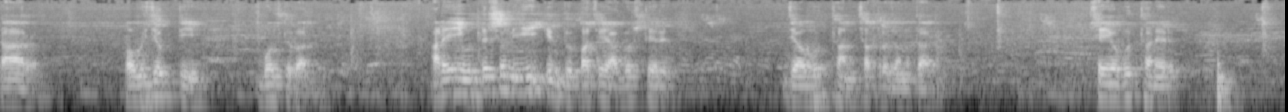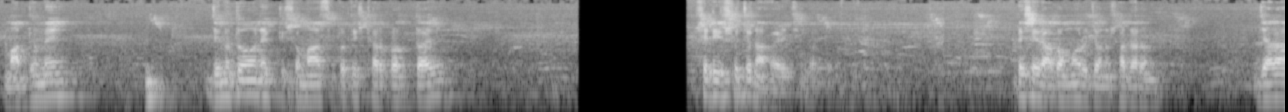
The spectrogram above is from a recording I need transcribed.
তার অভিযোগটি বলতে পারবে। আর এই উদ্দেশ্য নিয়েই কিন্তু পাঁচই আগস্টের যে অভ্যুত্থান ছাত্র জনতার, সেই অভ্যুত্থানের মাধ্যমে যে নতুন একটি সমাজ প্রতিষ্ঠার প্রত্যয়, সেটির সূচনা হয়েছিল। দেশের আবামর জনসাধারণ, যারা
